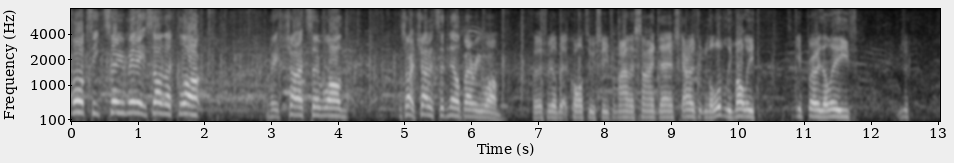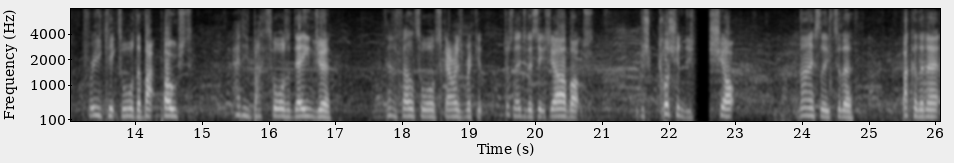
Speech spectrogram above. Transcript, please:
42 minutes on the clock. And it's Chadderton 1. Sorry, Chadderton nil, Bury 1. First real bit of quality we see from either side there. Scarisbrick with a lovely volley to give Bury the lead. It was a free kick towards the back post. Headed back towards the danger. Then fell towards Scarisbrick at just the edge of the six yard box. Just cushioned his shot nicely to the back of the net.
